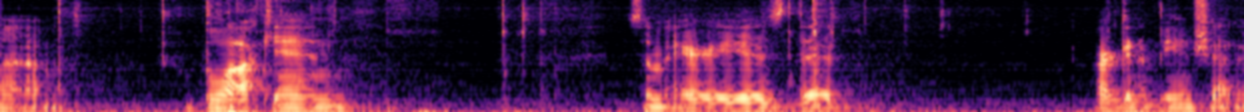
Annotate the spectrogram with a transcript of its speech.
um, block in some areas that are going to be in shadow.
